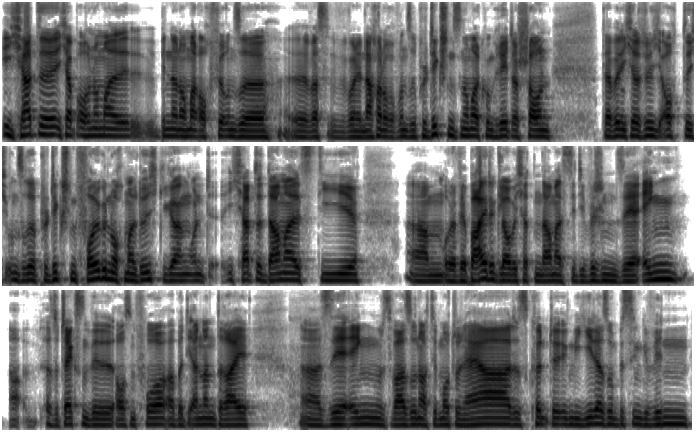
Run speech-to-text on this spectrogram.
ich hatte, ich habe auch noch mal, bin da noch mal auch für unsere, äh, was wir wollen ja nachher noch auf unsere Predictions noch mal konkreter schauen. Da bin ich natürlich auch durch unsere Prediction-Folge noch mal durchgegangen und ich hatte damals die ähm, oder wir beide, glaube ich, hatten damals die Division sehr eng, also Jacksonville außen vor, aber die anderen drei äh, sehr eng. Es war so nach dem Motto, naja, das könnte irgendwie jeder so ein bisschen gewinnen.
